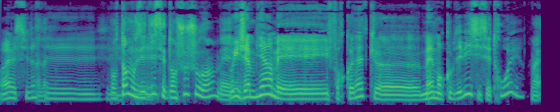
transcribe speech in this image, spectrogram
Ouais, celui-là, Voilà. c'est. Pourtant, Mouzetti, c'est ton chouchou. Hein, mais... Oui, j'aime bien, mais il faut reconnaître que même en Coupe Davis, il s'est troué. Ouais.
